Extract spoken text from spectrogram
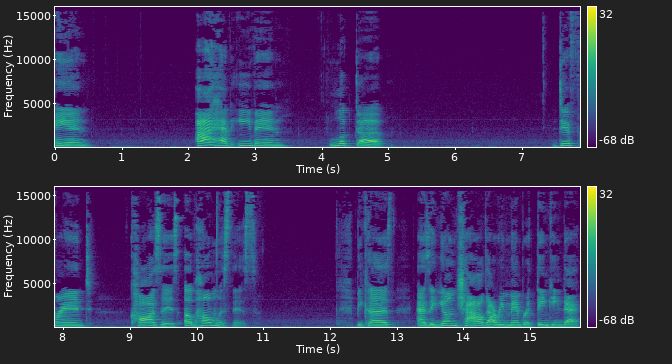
And I have even looked up different causes of homelessness. Because as a young child, I remember thinking that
